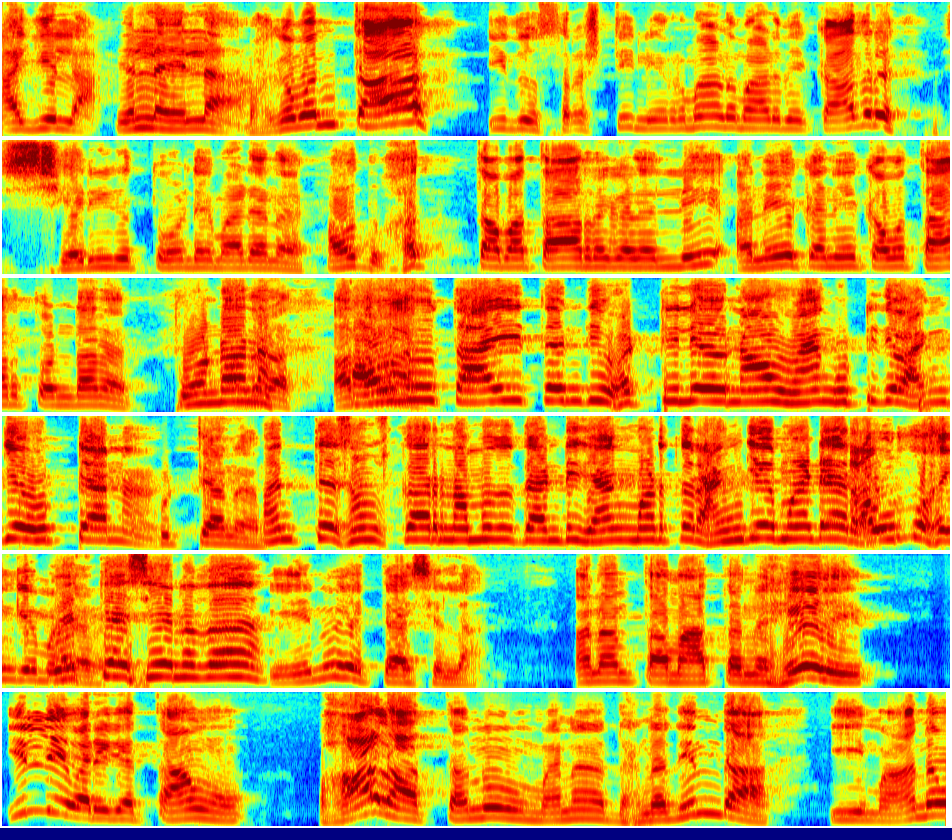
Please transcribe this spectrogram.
ಆಗಿಲ್ಲ. ಇಲ್ಲ ಇಲ್ಲ. ಭಗವಂತ ಇದು ಸೃಷ್ಟಿ ನಿರ್ಮಾಣ ಮಾಡಬೇಕಾದ್ರೆ ಶರೀರ ತೋಂಡೆ ಮಾಡ್ಯಾನ. ಹೌದು. ಹತ್ತು ಅವತಾರಗಳಲ್ಲಿ ಅನೇಕ ಅನೇಕ ಅವತಾರ ತೊಂಡಾನ. ತೊಂಡಾನ. ಅವನು ತಾಯಿ ತಂದಿ ಹೊಟ್ಟಿಲೆ ನಾವು ಹೆಂಗ್ ಹುಟ್ಟಿದೇವ್? ಹಂಗೆ ಹುಟ್ಟ್ಯಾನ. ಹುಟ್ಟ್ಯಾನ. ಅಂತ್ಯ ಸಂಸ್ಕಾರ ನಮ್ಮದು ದಂಡಿಗೆ ಹೆಂಗ್ ಮಾಡ್ತಾರ? ಹಂಗೆ ಮಾಡ್ಯಾರ. ಅವ್ರದ್ದು ಹಂಗೆ ಮಾಡ್ಯಾರ. ವ್ಯತ್ಯಾಸ ಏನದ? ಏನೂ ವ್ಯತ್ಯಾಸ ಇಲ್ಲ. ಅನಂತ ಮಾತನ್ನು ಹೇಳಿ ಇಲ್ಲಿವರೆಗೆ ತಾವು ಬಹಳ ತನು ಮನ ಧನದಿಂದ ಈ ಮಾನವ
